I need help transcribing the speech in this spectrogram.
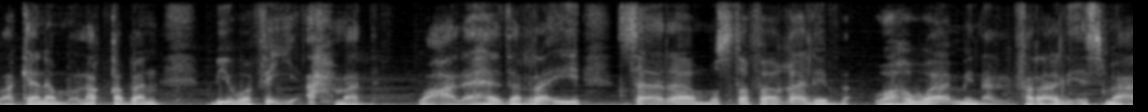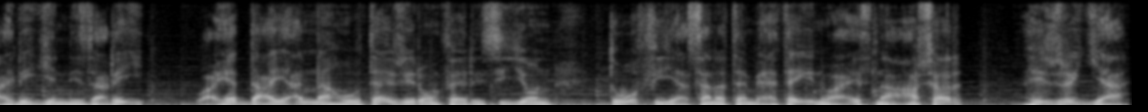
وكان ملقبا بوفي أحمد. وعلى هذا الرأي سار مصطفى غالب وهو من الفرع الإسماعيلي النزاري ويدعي أنه تاجر فارسي توفي سنة 212 هجرية.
